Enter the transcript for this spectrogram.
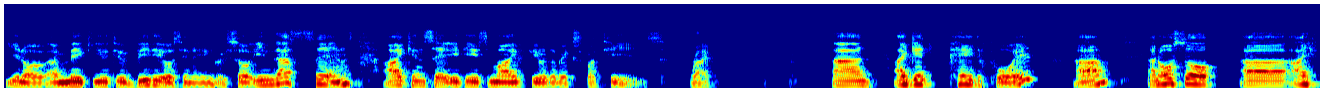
you know, uh, make YouTube videos in English. So in that sense, I can say it is my field of expertise, right? And I get paid for it. Uh, and also, uh, I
